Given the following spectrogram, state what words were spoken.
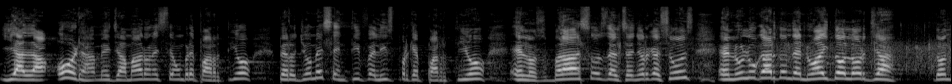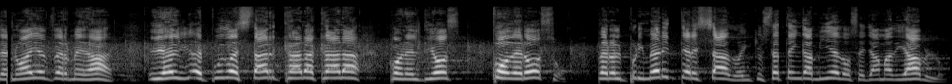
y a la hora me llamaron, este hombre partió, pero yo me sentí feliz porque partió en los brazos del Señor Jesús, en un lugar donde no hay dolor ya, donde no hay enfermedad. Y él eh, pudo estar cara a cara con el Dios poderoso. Pero el primer interesado en que usted tenga miedo se llama diablo.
